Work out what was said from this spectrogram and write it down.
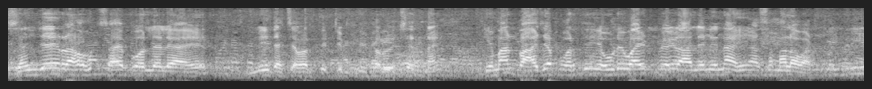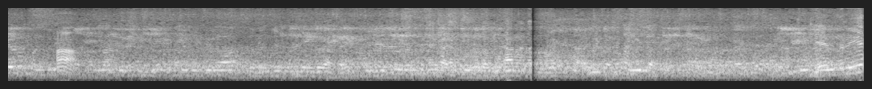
संजय राऊत साहेब बोललेले आहेत. मी त्याच्यावरती टिप्पणी करू इच्छित नाही. किमान भाजपवरती एवढी वाईट वेळ आलेली नाही असं मला वाटतं. हां. केंद्रीय?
